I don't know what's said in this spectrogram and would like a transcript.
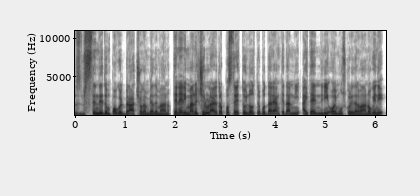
stendete un po' quel braccio, cambiate mano. Tenere in mano il cellulare troppo stretto inoltre può dare anche danni ai tendini o ai muscoli della mano, quindi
